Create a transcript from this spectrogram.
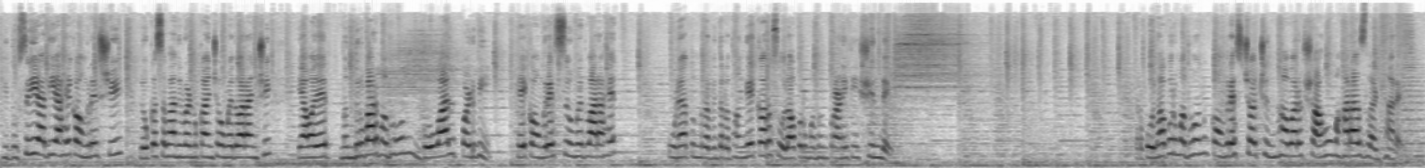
ही दुसरी यादी आहे काँग्रेसची लोकसभा निवडणुकांच्या उमेदवारांची. यामध्ये नंदुरबारमधून गोवाल पडवी हे काँग्रेसचे उमेदवार आहेत. पुण्यातून रवींद्र धंगेकर सोलापूरमधून प्रणिती शिंदे. तर कोल्हापूरमधून काँग्रेसच्या चिन्हावर शाहू महाराज लढणार आहेत.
